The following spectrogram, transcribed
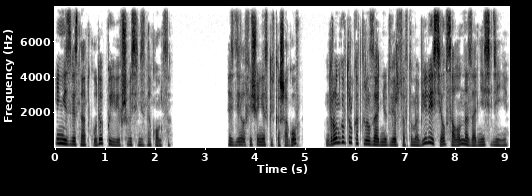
и неизвестно откуда появившегося незнакомца. Сделав еще несколько шагов, Дронго вдруг открыл заднюю дверцу автомобиля и сел в салон на заднее сиденье.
